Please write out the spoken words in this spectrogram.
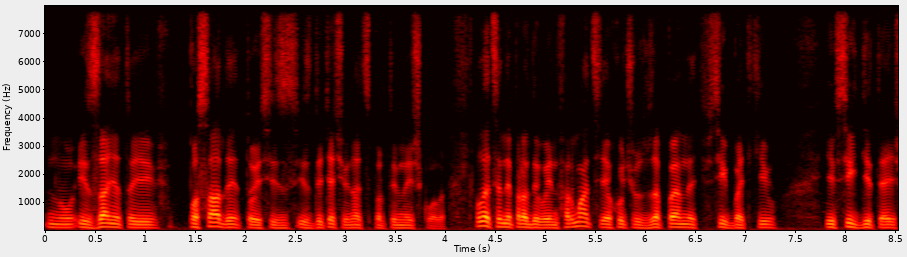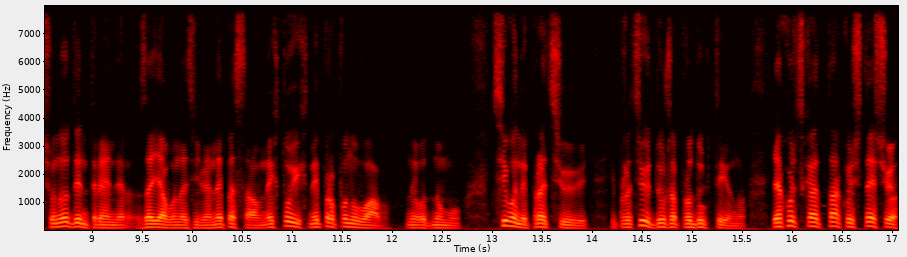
ну, із зайнятої посади, тобто із, із дитячої спортивної школи. Але це неправдива інформація. Я хочу запевнити всіх батьків і всіх дітей, що не один тренер заяву на звільнення не писав, ніхто їх не пропонував ні одному. Всі вони працюють і працюють дуже продуктивно. Я хочу сказати також те, що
